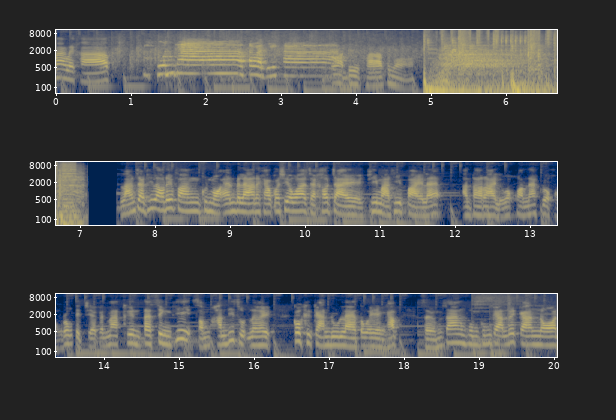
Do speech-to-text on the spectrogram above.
มาก ๆ เลยครับ ขอบคุณค่ะ สวัสดีค่ะ สวัสดีครับคุณหมอ หลังจากที่เราได้ฟังคุณหมอแอนไปแล้วนะครับ ก็เชื่อว่าจะเข้าใจที่มาที่ไปและอันตรายหรือว่าความน่ากลัวของโรคติดเชื้อกันมากขึ้น แต่สิ่งที่สำคัญที่สุดเลย ก็คือการดูแลตัวเองครับ เสริมสร้างภูมิคุ้มกันด้วยการนอน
